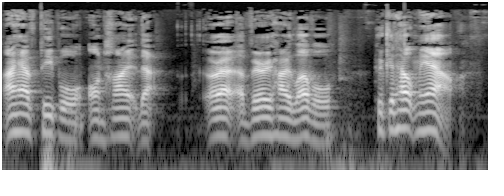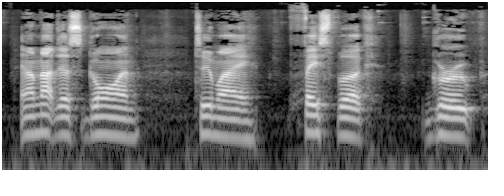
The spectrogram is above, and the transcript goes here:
I have people on high that are at a very high level who can help me out and I'm not just going to my Facebook group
